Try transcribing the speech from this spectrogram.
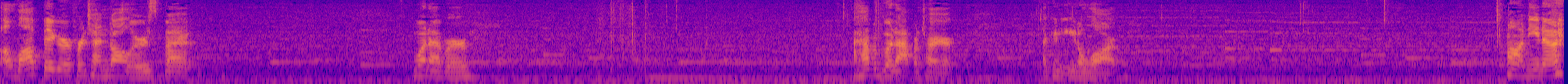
a lot bigger for $10, but whatever. I have a good appetite. I can eat a lot. Aw, Nina,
